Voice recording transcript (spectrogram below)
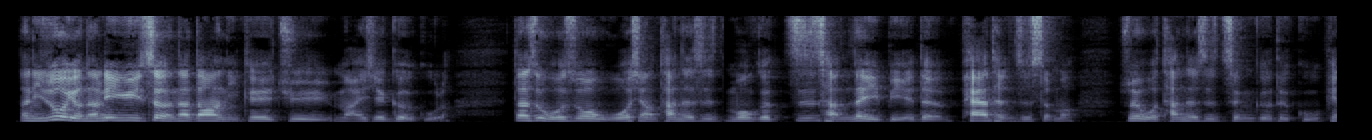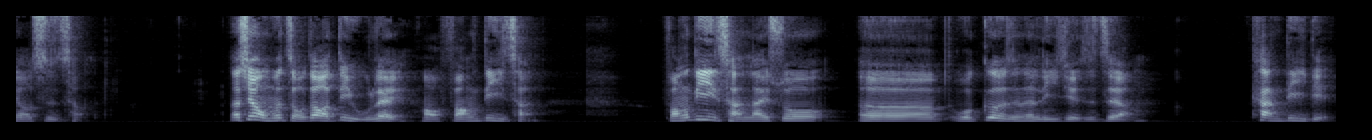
那你如果有能力预测，那当然你可以去买一些个股了。但是我是说，我想谈的是某个资产类别的 pattern 是什么，所以我谈的是整个的股票市场。那像我们走到第五类，哦，房地产。房地产来说，呃，我个人的理解是这样：看地点。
